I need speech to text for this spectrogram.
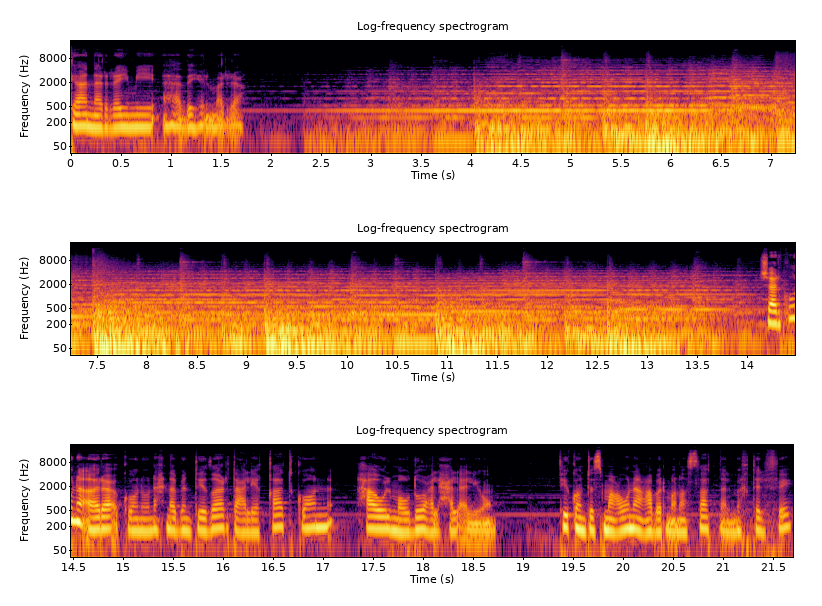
كان الريمي هذه المرة؟ شاركونا آراءكم ونحن بانتظار تعليقاتكم حول موضوع الحلقة اليوم. فيكم تسمعونا عبر منصاتنا المختلفة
